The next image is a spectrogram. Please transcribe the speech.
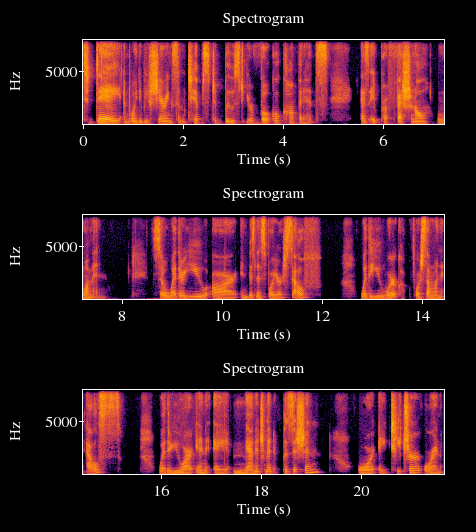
Today, I'm going to be sharing some tips to boost your vocal confidence as a professional woman. So, whether you are in business for yourself, whether you work for someone else, whether you are in a management position, or a teacher, or an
